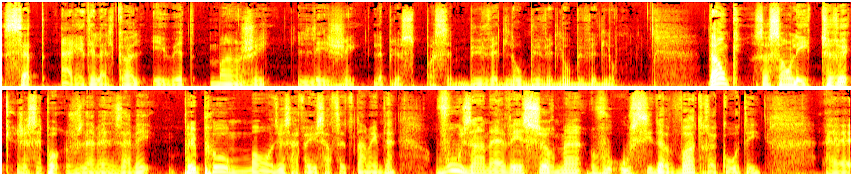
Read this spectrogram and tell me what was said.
7. Arrêtez l'alcool. Et 8. Manger léger le plus possible. Buvez de l'eau, buvez de l'eau, buvez de l'eau. Donc, ce sont les trucs, je sais pas, je vous avais, avez, mon Dieu, ça a failli sortir tout en même temps. Vous en avez sûrement, vous aussi, de votre côté. Euh,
